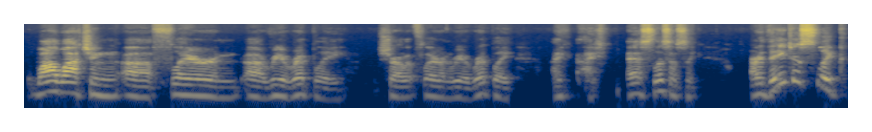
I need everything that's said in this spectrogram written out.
while watching uh, Flair and uh, Rhea Ripley, Charlotte Flair and Rhea Ripley, I, I asked Liz, I was like, are they just like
